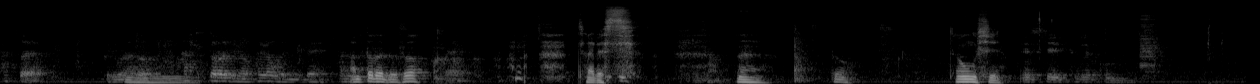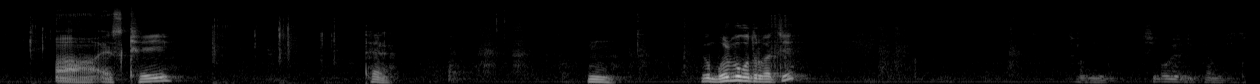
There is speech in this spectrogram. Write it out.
샀어요. 그리고 나서 한턱 떨어지면 팔려고 했는데 한, 안 떨어져서? 네. 잘했어. 응. 또 정웅 씨. SK텔레콤 아, SK 텔. 음. 이거 뭘 보고 들어갔지? 저기 15일 입형 지지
